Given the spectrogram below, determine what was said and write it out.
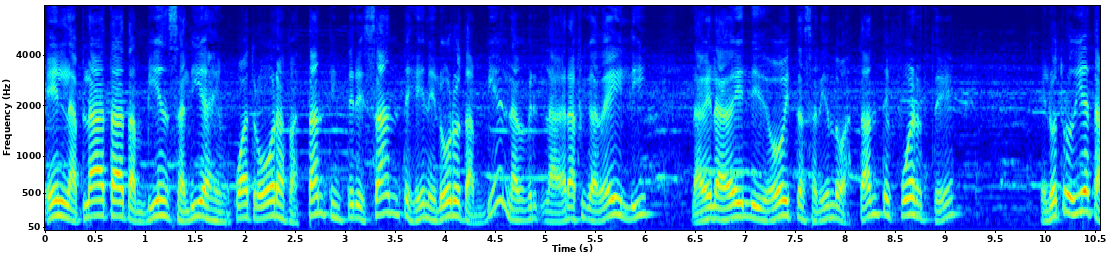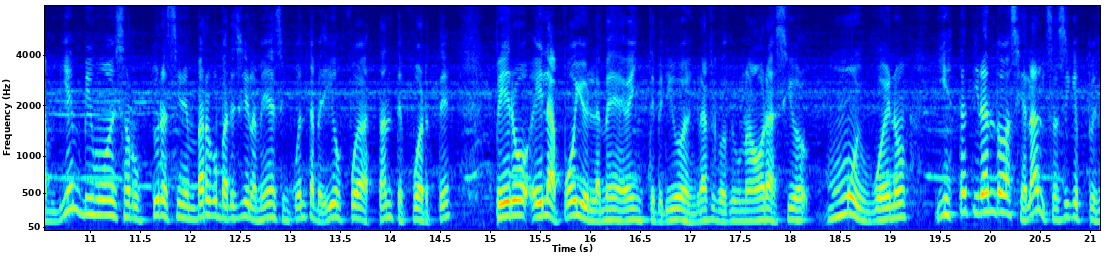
En la plata también salidas en 4 horas bastante interesantes. En el oro también la, la gráfica daily. La vela daily de hoy está saliendo bastante fuerte. El otro día también vimos esa ruptura, sin embargo parece que la media de 50 pedidos fue bastante fuerte, pero el apoyo en la media de 20 periodos en gráficos de una hora ha sido muy bueno y está tirando hacia el alza, así que pues,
